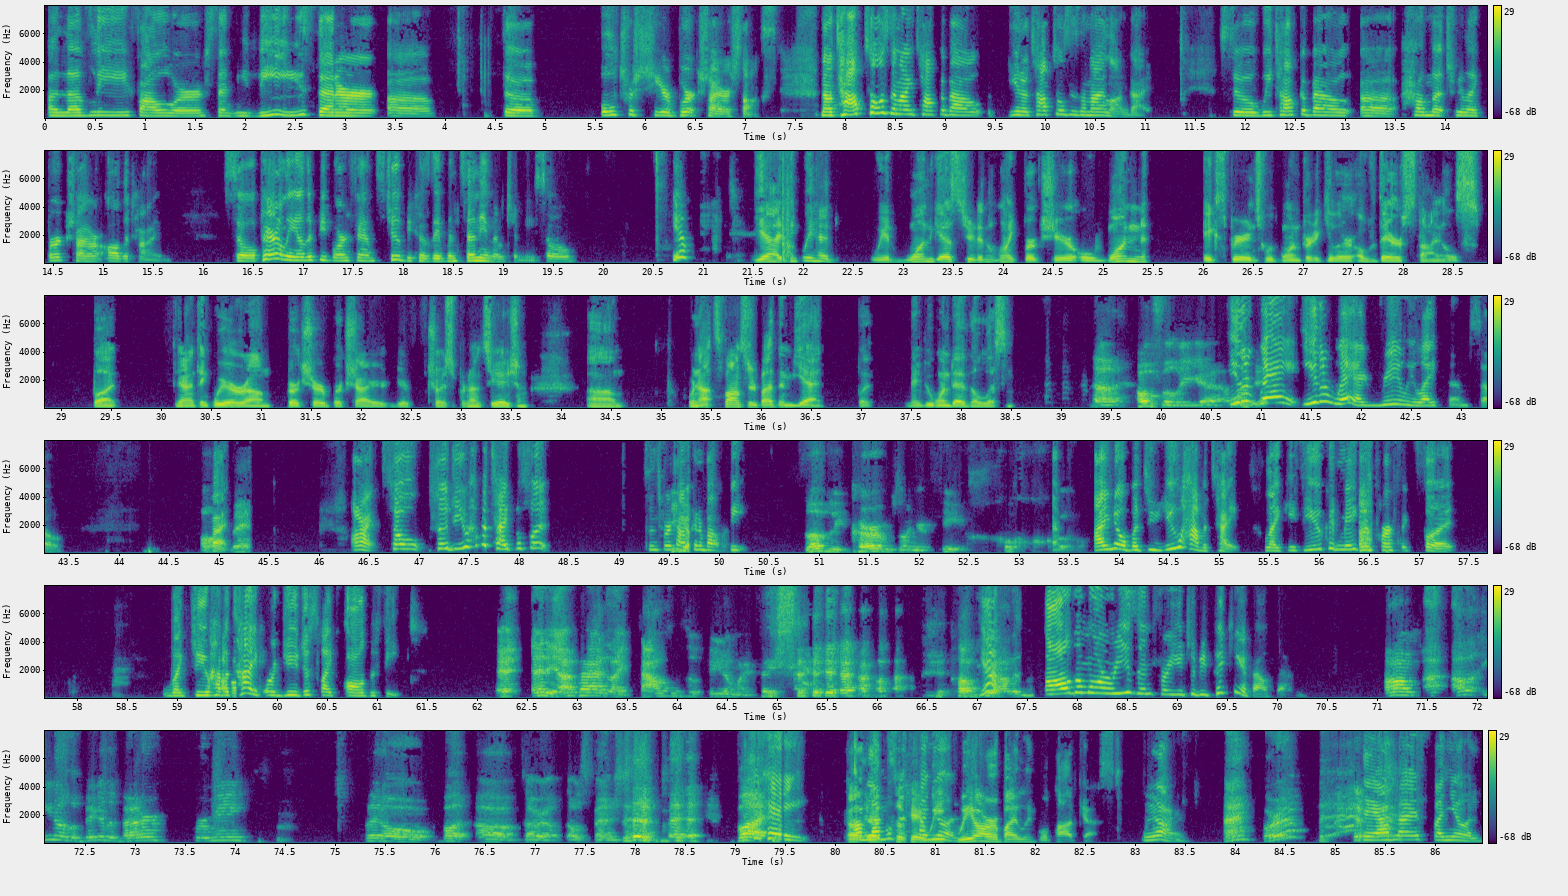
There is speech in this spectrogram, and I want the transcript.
a lovely follower sent me these that are uh the ultra sheer berkshire socks. Now top toes and i talk about you know top toes is a nylon guy. So we talk about uh how much we like berkshire all the time so apparently other people are fans too because they've been sending them to me so Yeah, Yeah, I think we had we had one guest who didn't like Berkshire or one experience with one particular of their styles. But yeah, I think we're um, Berkshire, Berkshire, your choice of pronunciation. Um, we're not sponsored by them yet, but maybe one day they'll listen. Uh, hopefully, yeah. either way either way i really like them so Oh but- man. All right so so do you have a type of foot since we're Yeah. talking about feet lovely curves on your feet. i know but do you have a type like if you could make a perfect foot like do you have a type or do you just like all the feet Eddie, I've had like thousands of feet on my face. I'll Yeah. honest. all the more reason for you to be picky about them Um, I, I, you know, the bigger the better for me. But oh, but uh, sorry, that was Spanish. but It's okay Uh, it's okay. We español. we are a bilingual podcast. we are eh, for real? te habla español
